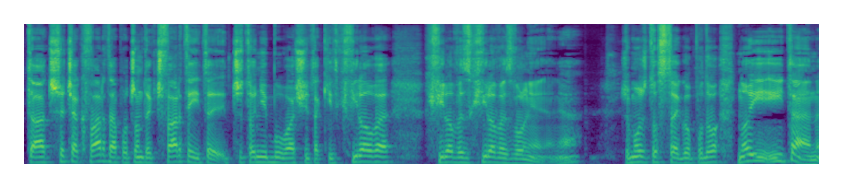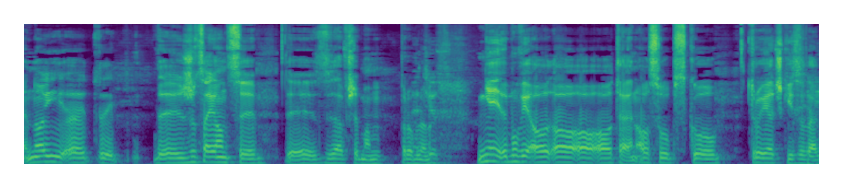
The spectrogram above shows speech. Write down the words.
ta trzecia kwarta, początek czwartej, te, czy to nie było właśnie takie chwilowe, chwilowe, chwilowe zwolnienie, nie? Że może to z tego podoba. No i, i ten, no i e, e, rzucający, e, zawsze mam problem. Nie, mówię o, o, o, o ten, o Słupsku, trójeczki, co tak.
